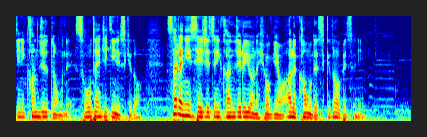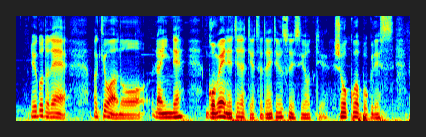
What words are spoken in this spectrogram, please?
的に感じると思うんで、相対的にですけど、さらに誠実に感じるような表現はあるかもですけど、別に。ということで、まあ、今日はあの、LINE で、ごめん寝てたってやつは大体嘘ですよっていう、証拠は僕です。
